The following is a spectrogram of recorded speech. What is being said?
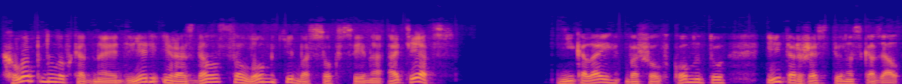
Хлопнула входная дверь, и раздался ломкий босок сына. «Отец!» Николай вошел в комнату и торжественно сказал.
